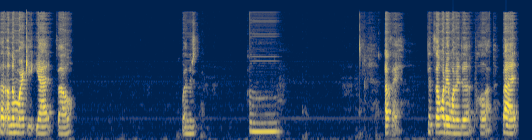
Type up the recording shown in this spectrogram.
not on the market yet, though. Well, there's, um, okay, that's not what I wanted to pull up. But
